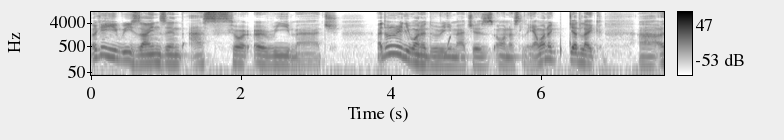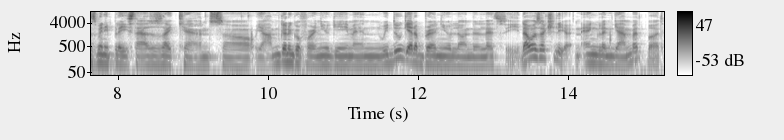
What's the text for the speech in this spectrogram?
Okay, he resigns and asks for a rematch. I don't really want to do rematches, honestly. I want to get like uh, as many playstyles as I can. So yeah, I'm gonna go for a new game, and we do get a brand new London. Let's see. That was actually an Englund gambit, but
